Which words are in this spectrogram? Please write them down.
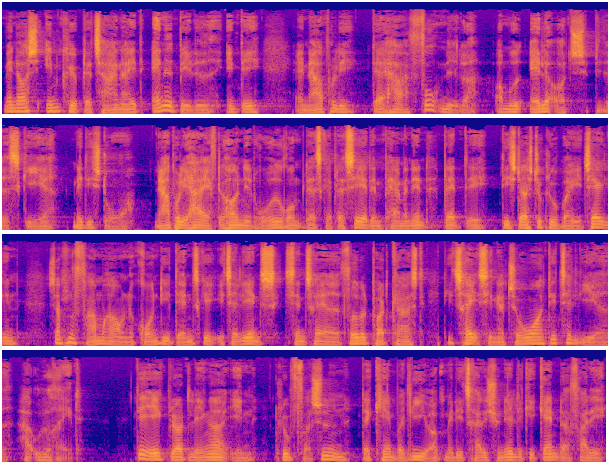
men også indkøb, der tegner et andet billede end det af Napoli, der har få midler og mod alle odds bider skære med de store. Napoli har efterhånden et råderum, der skal placere dem permanent blandt de største klubber i Italien, som den fremragende grundige danske italiensk centrerede fodboldpodcast De Tre Senatorer detaljeret har udredt. Det er ikke blot længere en klub fra syden, der kæmper lige op med de traditionelle giganter fra det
